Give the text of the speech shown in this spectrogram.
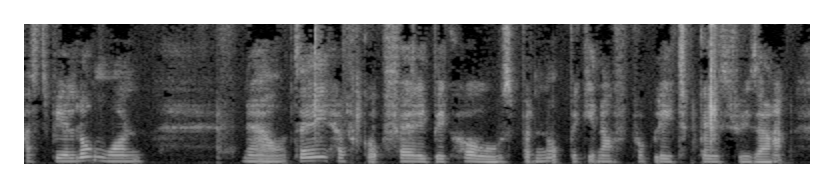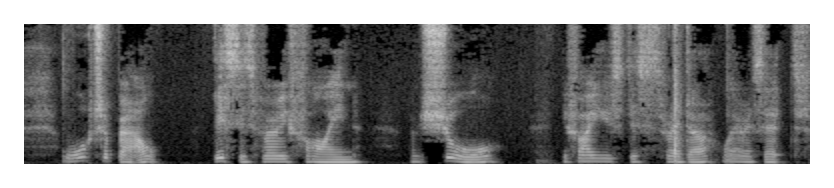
Has to be a long one. Now they have got fairly big holes but not big enough probably to go through that. What about this is very fine. I'm sure if I use this threader where is it?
